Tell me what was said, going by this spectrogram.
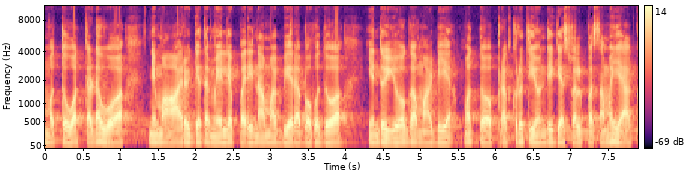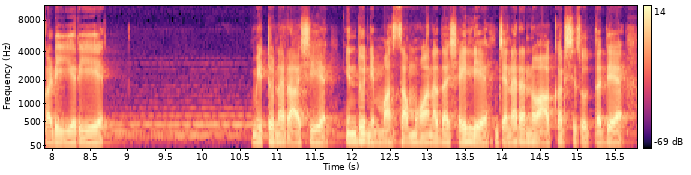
ಮತ್ತು ಒತ್ತಡವು ನಿಮ್ಮ ಆರೋಗ್ಯದ ಮೇಲೆ ಪರಿಣಾಮ ಬೀರಬಹುದು. ಎಂದು ಯೋಗ ಮಾಡಿ ಮತ್ತು ಪ್ರಕೃತಿಯೊಂದಿಗೆ ಸ್ವಲ್ಪ ಸಮಯ ಕಳೆಯಿರಿ. ಮಿಥುನ ರಾಶಿಯೇ. ಇಂದು ನಿಮ್ಮ ಸಂವಹನದ ಶೈಲಿ ಜನರನ್ನು ಆಕರ್ಷಿಸುತ್ತದೆ.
